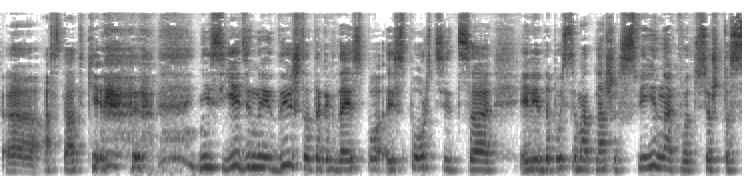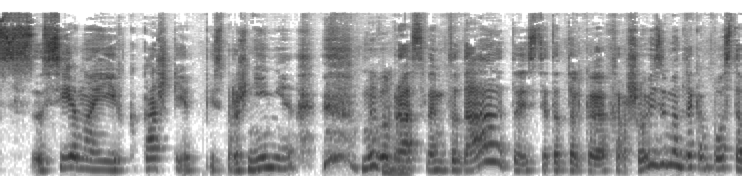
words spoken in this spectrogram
э, остатки несъеденной еды, что-то когда испортится, или, допустим, от наших свинок, вот все, что с сена и их какашки, испражнения, мы выбрасываем uh-huh. туда, то есть это только хорошо, видимо, для компоста,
